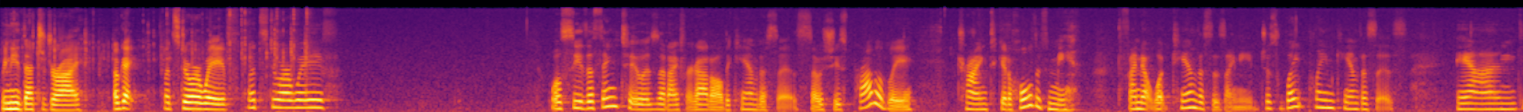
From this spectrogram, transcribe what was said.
We need that to dry. Okay, let's do our wave. Let's do our wave. Well, see, the thing too is that I forgot all the canvases. So she's probably trying to get a hold of me to find out what canvases I need. Just white plain canvases. And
